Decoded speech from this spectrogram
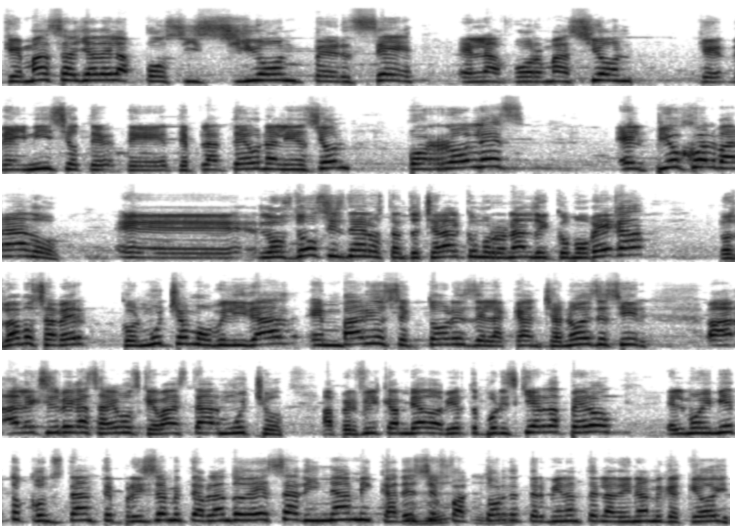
que más allá de la posición per se en la formación, que de inicio te, plantea una alineación, por roles, el Piojo Alvarado, eh, los dos cisneros, tanto Charal como Ronaldo y como Vega, los vamos a ver con mucha movilidad en varios sectores de la cancha, ¿no? Es decir, Alexis Vega sabemos que va a estar mucho a perfil cambiado, abierto por izquierda, pero el movimiento constante, precisamente hablando de esa dinámica, de ese factor determinante en la dinámica que hoy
